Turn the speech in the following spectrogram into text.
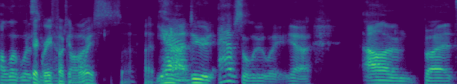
I love listening. a great fucking talk. voice. So, yeah, dude, absolutely. Yeah. Um, but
